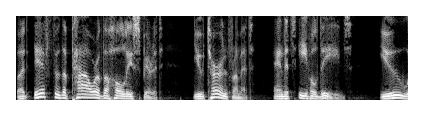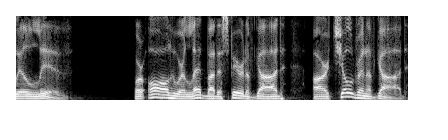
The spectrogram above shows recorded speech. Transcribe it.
But if through the power of the Holy Spirit you turn from it and its evil deeds, you will live. For all who are led by the Spirit of God are children of God.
